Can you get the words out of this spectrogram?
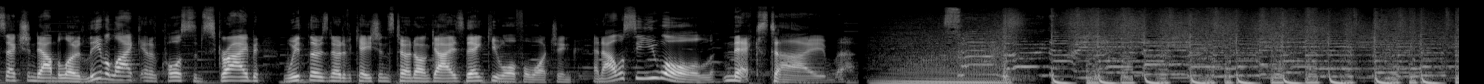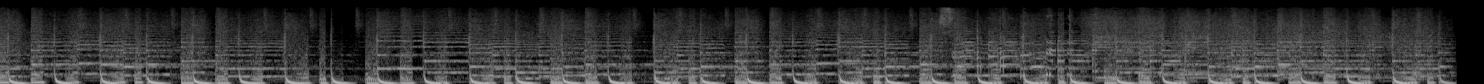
section down below. Leave a like and of course subscribe with those notifications turned on, guys. Thank you all for watching and I will see you all next time.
